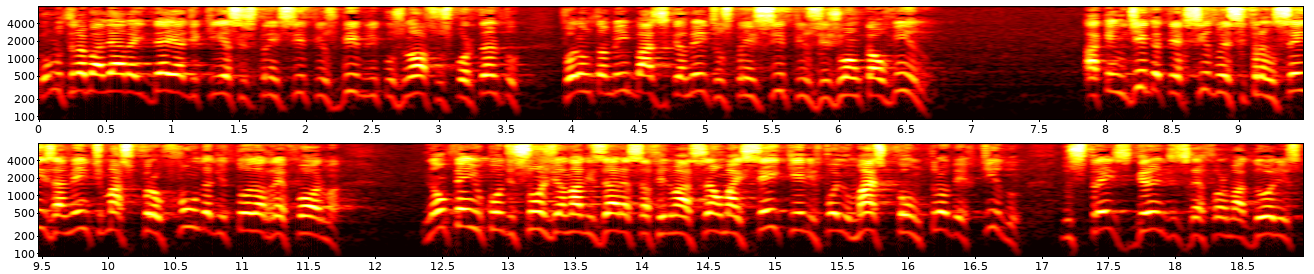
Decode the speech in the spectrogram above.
Como trabalhar a ideia de que esses princípios bíblicos nossos, portanto, foram também basicamente os princípios de João Calvino. Há quem diga ter sido esse francês a mente mais profunda de toda a reforma. Não tenho condições de analisar essa afirmação, mas sei que ele foi o mais controvertido dos três grandes reformadores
